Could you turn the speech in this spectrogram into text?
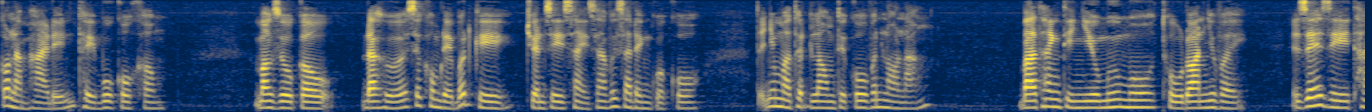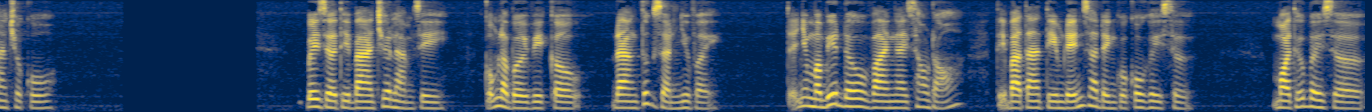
có làm hại đến thầy bu cô không? Mặc dù cậu đã hứa sẽ không để bất kỳ chuyện gì xảy ra với gia đình của cô Thế nhưng mà thật lòng thì cô vẫn lo lắng. Bà Thanh thì nhiều mưu mô, thủ đoạn như vậy Dễ gì tha cho cô. Bây giờ thì bà chưa làm gì Cũng là bởi vì cậu đang tức giận như vậy. Thế nhưng mà biết đâu vài ngày sau đó Thì bà ta tìm đến gia đình của cô gây sự. Mọi thứ bây giờ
